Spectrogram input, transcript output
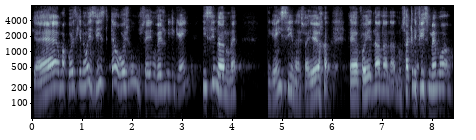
que é uma coisa que não existe até hoje, não sei, não vejo ninguém ensinando, né? Ninguém ensina. Isso aí é, foi no sacrifício mesmo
